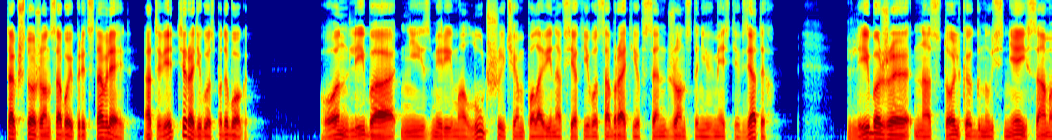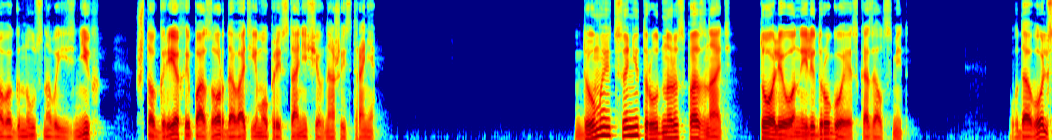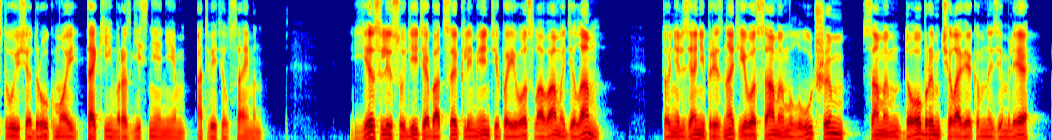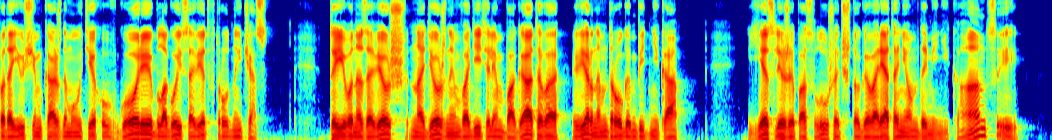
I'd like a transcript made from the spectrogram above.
Так что же он собой представляет? Ответьте ради Господа Бога. Он либо неизмеримо лучше, чем половина всех его собратьев в Сент-Джонстоне вместе взятых, либо же настолько гнусней самого гнусного из них, что грех и позор давать ему пристанище в нашей стране. «Думается, нетрудно распознать, то ли он или другое», — сказал Смит. «Удовольствуйся, друг мой, таким разъяснением», — ответил Саймон. «Если судить об отце Клементе по его словам и делам, то нельзя не признать его самым лучшим, самым добрым человеком на земле, подающим каждому утеху в горе, благой совет в трудный час». Ты его назовешь надежным водителем богатого, верным другом бедняка. Если же послушать, что говорят о нем доминиканцы,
